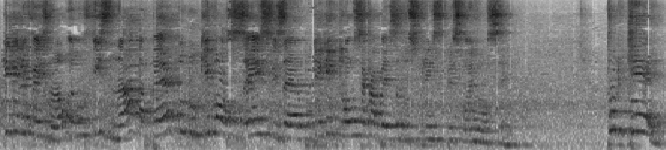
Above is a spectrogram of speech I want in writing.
O que, que, ele fez? Não, eu não fiz nada perto do que vocês fizeram, porque quem trouxe a cabeça dos príncipes foi você. Por quê?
